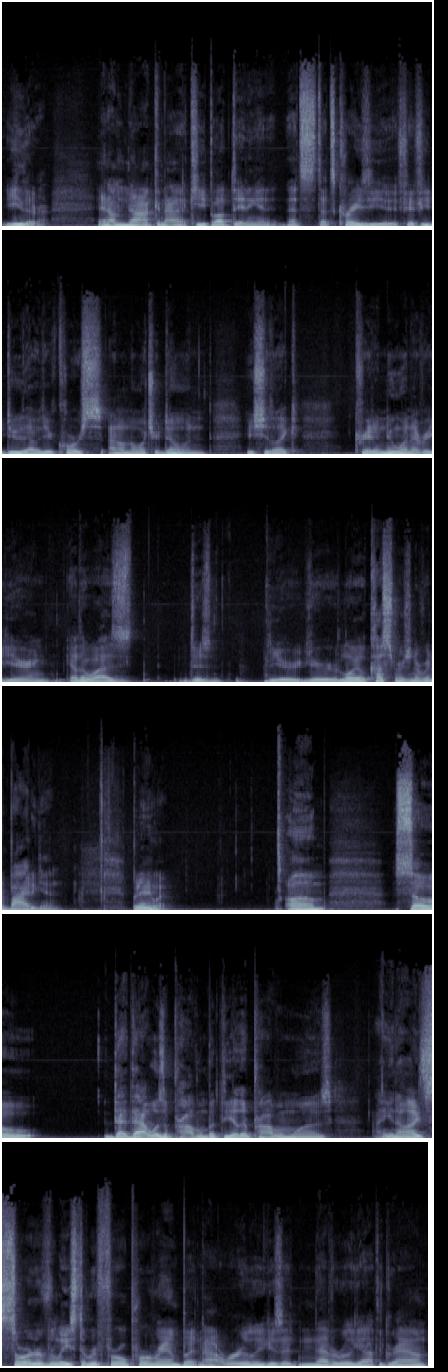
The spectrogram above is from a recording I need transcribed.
either and I'm not gonna keep updating it. That's that's crazy. If if you do that with your course, I don't know what you're doing. You should like create a new one every year, and otherwise, there's your your loyal customers are never gonna buy it again. But anyway, um, so that that was a problem. But the other problem was, you know, I sort of released a referral program, but not really because it never really got off the ground.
